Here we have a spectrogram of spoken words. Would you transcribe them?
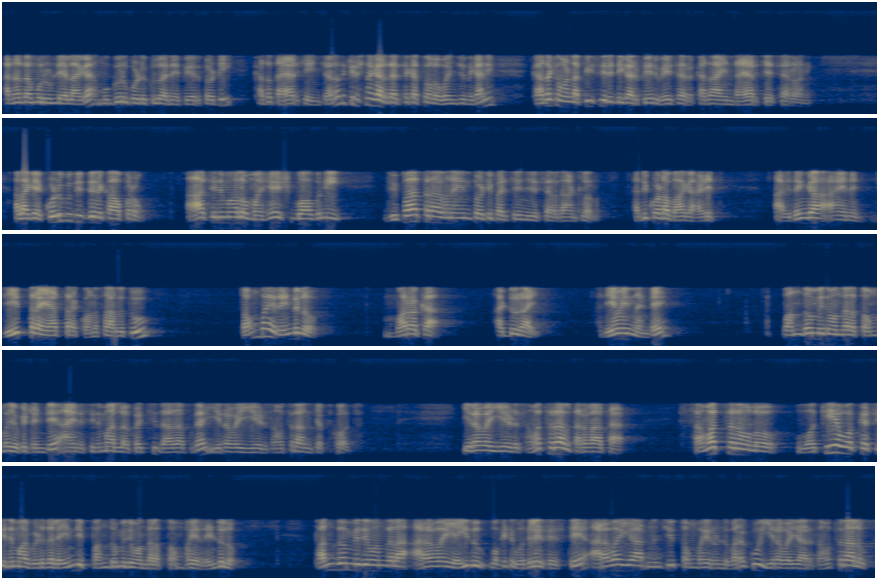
అన్నదమ్ములు ఉండేలాగా ముగ్గురు కొడుకులు అనే పేరుతోటి కథ తయారు చేయించారు. అది కృష్ణ గారి దర్శకత్వంలో వహించింది కానీ కథకు మళ్ళీ పిసి రెడ్డి గారి పేరు వేశారు కథ ఆయన తయారు చేశారు అని. అలాగే కొడుకు దిద్దిన కాపురం ఆ సినిమాలో మహేష్ బాబుని ద్విపాత్రాభినయం తోటి పరిచయం చేశారు దాంట్లోను. అది కూడా బాగా ఆడింది. ఆ విధంగా ఆయన జైత్ర యాత్ర కొనసాగుతూ తొంభై రెండులో మరొక అడ్డురాయి. అదేమైందంటే పంతొమ్మిది వందల తొంభై ఒకటి అంటే ఆయన సినిమాల్లోకి వచ్చి దాదాపుగా ఇరవై ఏడు సంవత్సరాలను చెప్పుకోవచ్చు. ఇరవై ఏడు సంవత్సరాల తర్వాత సంవత్సరంలో ఒకే ఒక్క సినిమా విడుదలైంది పంతొమ్మిది వందల తొంభై రెండులో. పంతొమ్మిది వందల అరవై ఐదు ఒకటి వదిలేసేస్తే అరవై ఆరు నుంచి తొంభై రెండు వరకు ఇరవై ఆరు సంవత్సరాలు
